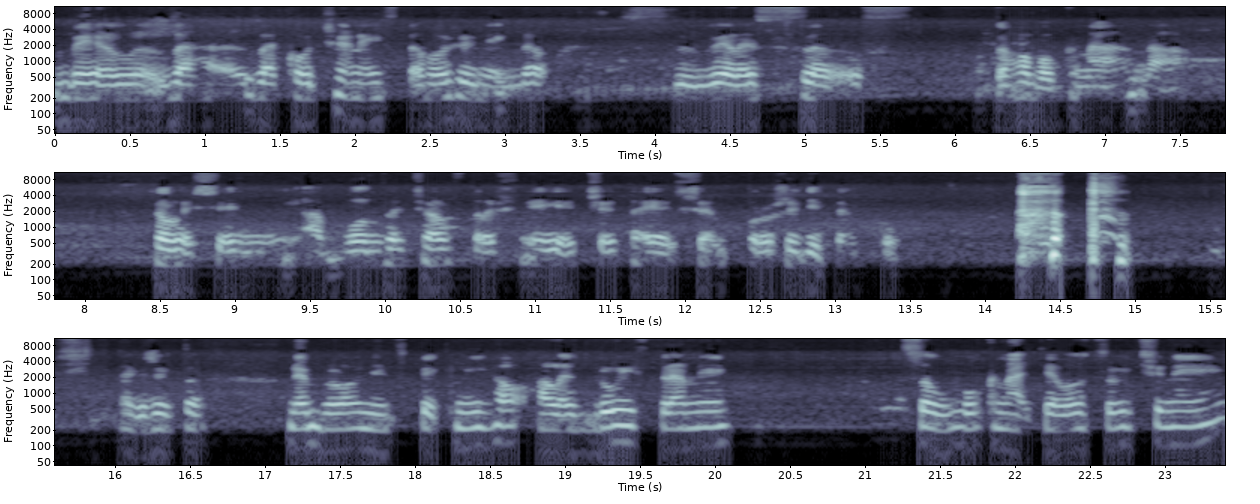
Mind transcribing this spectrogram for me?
byl za, zakočený z toho, že někdo vylez z, toho okna na to lešení a on začal strašně ječet a je šel pro ředitelku. Takže to nebylo nic pěkného, ale z druhé strany jsou okna tělocvičny,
